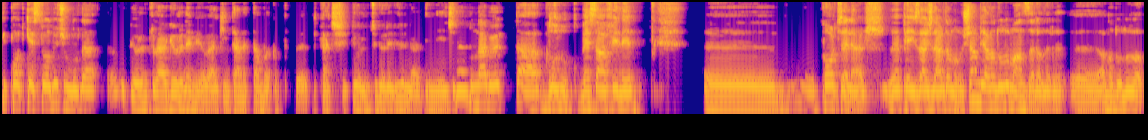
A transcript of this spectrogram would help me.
bir podcast olduğu için burada görüntüler görünemiyor. Belki internetten bakıp birkaç görüntü görebilirler dinleyiciler. Bunlar böyle daha donuk, mesafeli e, portreler ve peyzajlardan oluşan bir Anadolu manzaraları. E, Anadolu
